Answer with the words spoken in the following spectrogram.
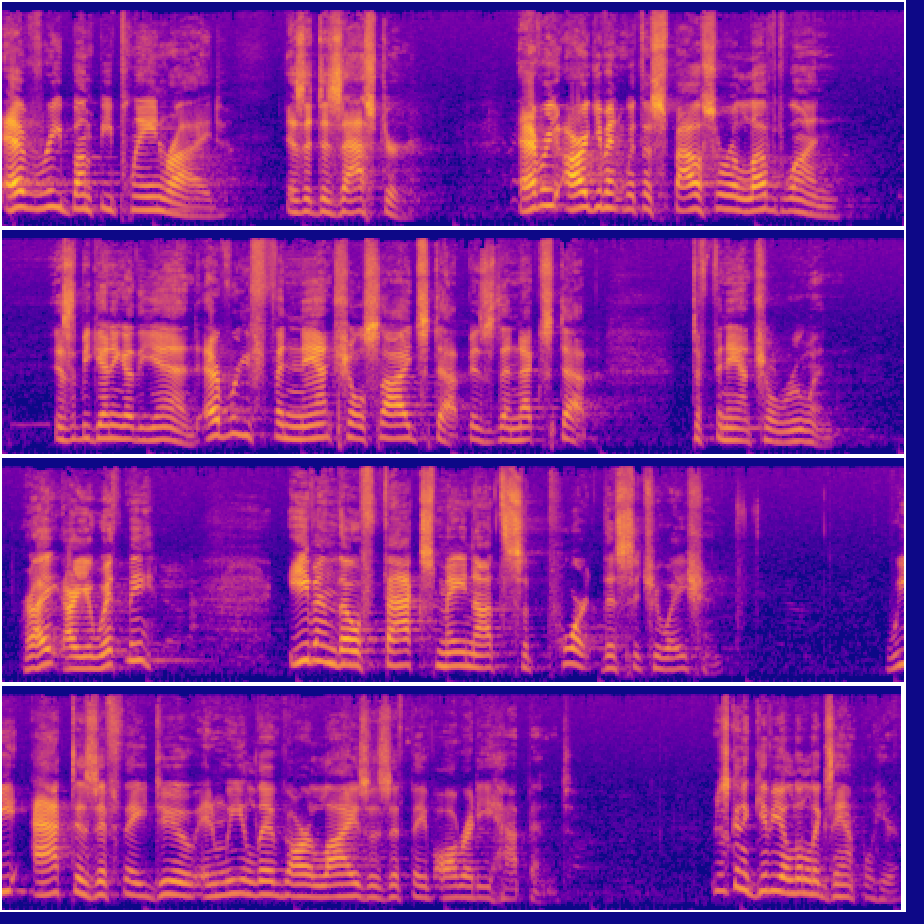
Every bumpy plane ride is a disaster. Every argument with a spouse or a loved one is the beginning of the end. Every financial sidestep is the next step to financial ruin. Right? Are you with me? Even though facts may not support this situation, we act as if they do, and we live our lives as if they've already happened. I'm just going to give you a little example here.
